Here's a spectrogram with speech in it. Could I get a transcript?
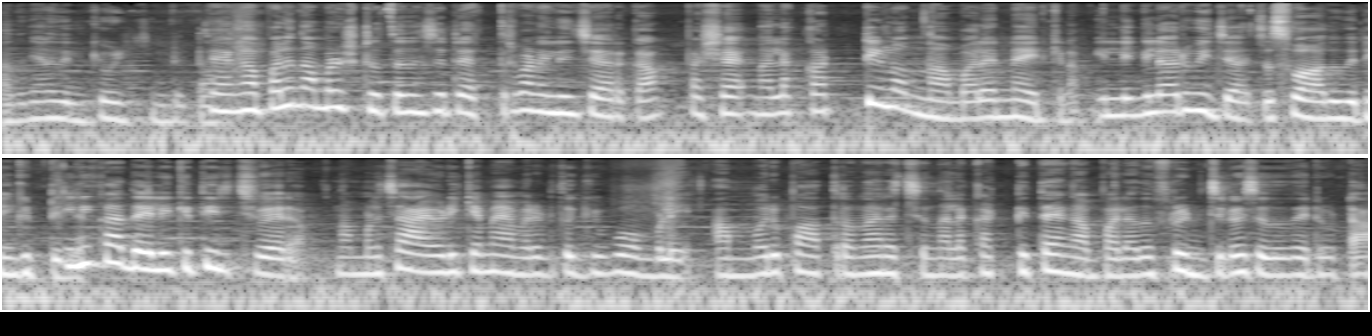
അത് ഞാൻ ഇതിലേക്ക് ഒഴിക്കുന്നുണ്ട് കേട്ടോ തേങ്ങാപ്പാൽ നമ്മുടെ ഇഷ്ടത്തിനനുസരിച്ച് എത്ര വേണമെങ്കിലും ചേർക്കാം. പക്ഷേ നല്ല കട്ടിയുള്ള ഒന്നാം പാൽ തന്നെ ആയിരിക്കണം. ഇല്ലെങ്കിൽ ഒരു വിചാരിച്ച സ്വാദ് ഇതിന് കിട്ടില്ല. ഇനി കഥയിലേക്ക് തിരിച്ചു വരാം. നമ്മൾ ചായ കുടിക്കാൻ മേമയുടെ അടുത്തേക്ക് പോകുമ്പോഴേ അമ്മ ഒരു പാത്രം നിറച്ച് നല്ല കട്ടി തേങ്ങാപ്പാൽ അത് ഫ്രിഡ്ജിൽ വെച്ചത് തരും കേട്ടോ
